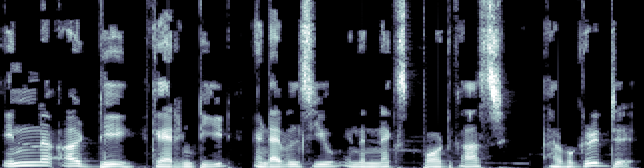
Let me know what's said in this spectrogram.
in a day guaranteed and I will see you in the next podcast. Have a great day.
